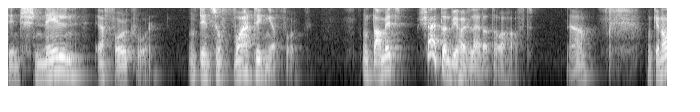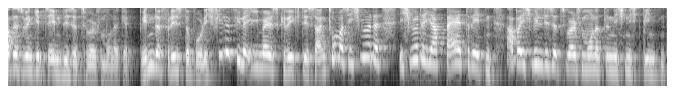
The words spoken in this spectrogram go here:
den schnellen Erfolg wollen und den sofortigen Erfolg. Und damit scheitern wir halt leider dauerhaft. Ja. Und genau deswegen gibt es eben diese zwölfmonatige Bindefrist, obwohl ich viele, viele E-Mails kriege, die sagen, Thomas, ich würde, ich würde ja beitreten, aber ich will diese zwölf Monate nicht, nicht binden.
